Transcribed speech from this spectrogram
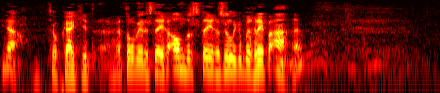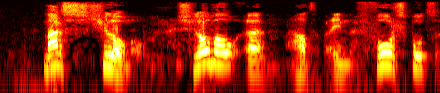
Ja, zo kijk je het gaat toch weer eens tegen anders, tegen zulke begrippen aan. Hè? Maar Shlomo. Shlomo uh, had in voorspoed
